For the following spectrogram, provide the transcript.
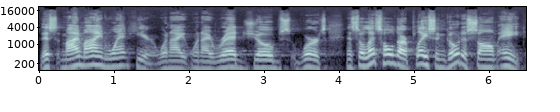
this, my mind went here when I, when I read Job's words. And so let's hold our place and go to Psalm 8.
